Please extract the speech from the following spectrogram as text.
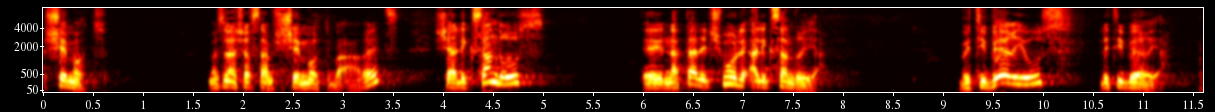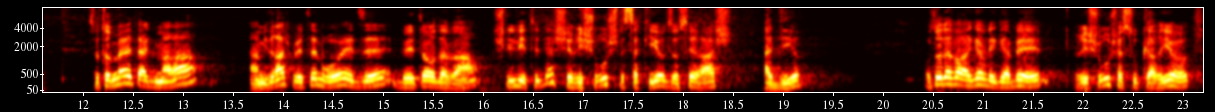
שמות. מה זה אשר שם שמות בארץ? שאלכסנדרוס אה, נתן את שמו לאלכסנדריה, וטיבריוס לטיבריה. זאת אומרת, הגמרא, המדרש בעצם רואה את זה בתור דבר שלילי. אתה יודע שרשרוש לשקיות זה עושה רעש אדיר? אותו דבר אגב לגבי רשרוש הסוכריות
